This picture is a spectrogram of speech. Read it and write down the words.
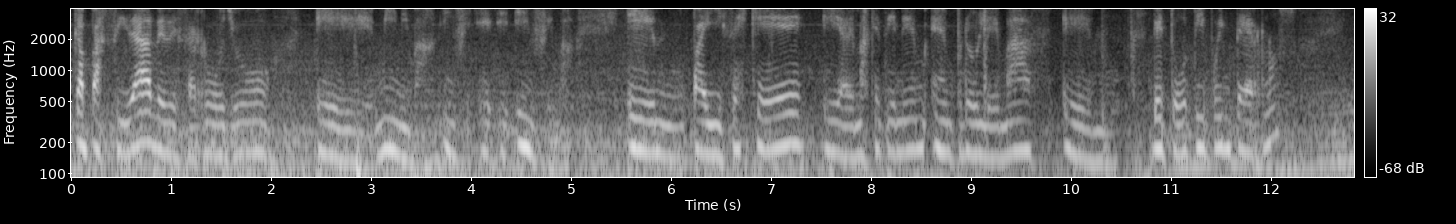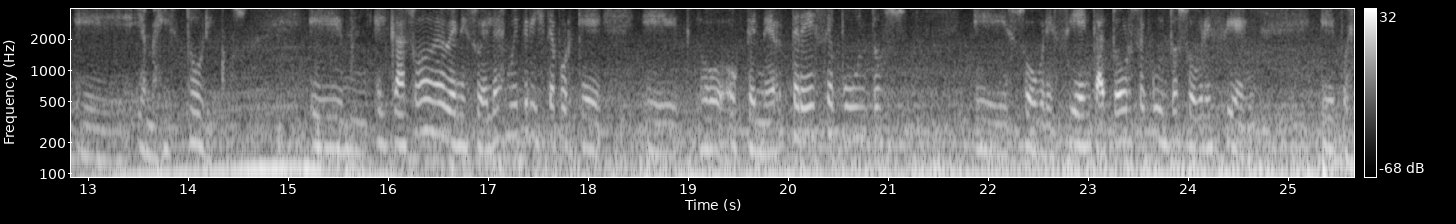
capacidad de desarrollo eh, mínima, ínfima. Em, países que además que tienen em, problemas em, de todo tipo internos eh, y además históricos. el caso de Venezuela es muy triste porque eh, obtener 13 puntos eh, sobre 100, 14 puntos sobre 100, pues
